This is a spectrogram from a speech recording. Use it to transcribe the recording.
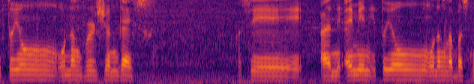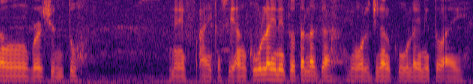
Ito yung unang version guys. Kasi I mean ito yung unang labas ng version 2 na FI kasi ang kulay nito talaga yung original kulay nito ay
